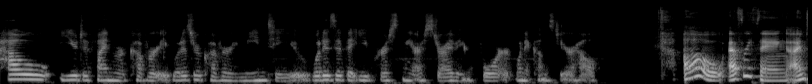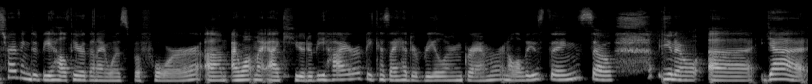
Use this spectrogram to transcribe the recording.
how you define recovery. What does recovery mean to you? What is it that you personally are striving for when it comes to your health? Oh, everything. I'm striving to be healthier than I was before. Um, I want my IQ to be higher because I had to relearn grammar and all these things. So, you know, uh, yeah,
